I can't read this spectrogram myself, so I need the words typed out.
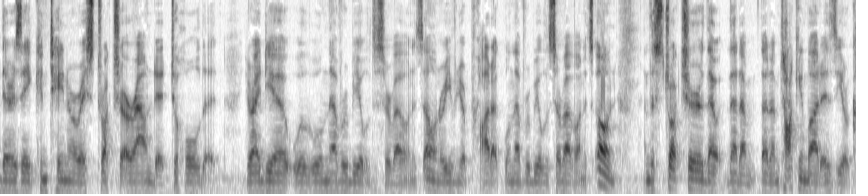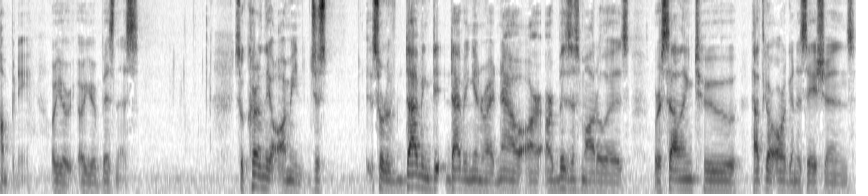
there is a container or a structure around it to hold it. Your idea will, will never be able to survive on its own, or even your product will never be able to survive on its own. And the structure that, that, I'm, that I'm talking about is your company or your, or your business. So currently, I mean, just sort of diving diving in right now, our, our business model is we're selling to healthcare organizations.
